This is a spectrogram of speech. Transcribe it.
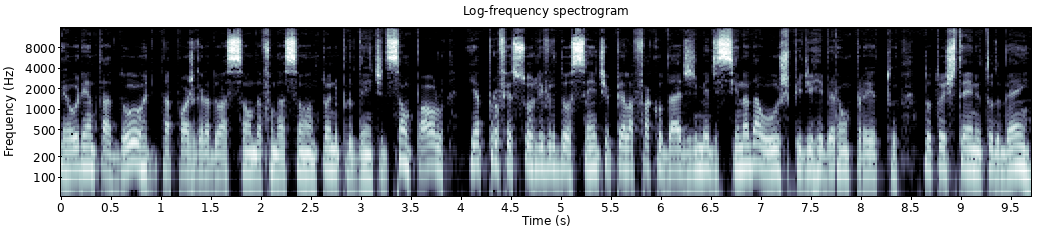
é orientador da pós-graduação da Fundação Antônio Prudente de São Paulo e é professor livre-docente pela Faculdade de Medicina da USP de Ribeirão Preto. Doutor Estênio, tudo bem?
